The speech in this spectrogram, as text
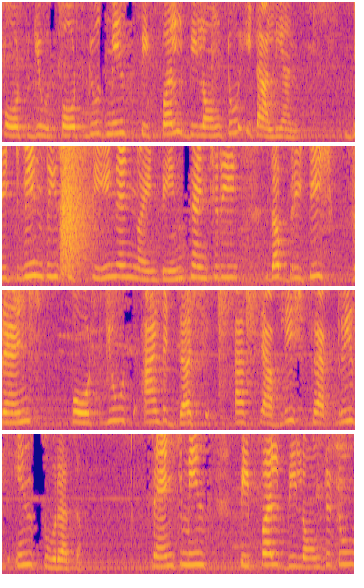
Portuguese. Portuguese means people belong to Italian. Between the 16th and 19th century, the British, French, Portuguese and Dutch established factories in Surat. French means people belonged to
